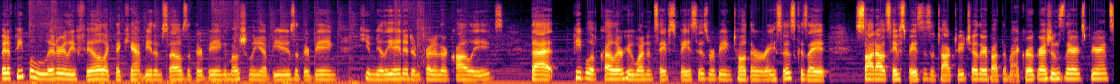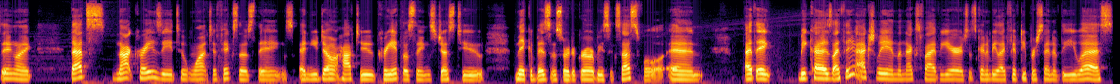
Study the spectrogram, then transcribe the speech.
But if people literally feel like they can't be themselves, that they're being emotionally abused, that they're being humiliated in front of their colleagues, that people of color who wanted safe spaces were being told they were racist because they sought out safe spaces to talk to each other about the microaggressions they're experiencing. Like, that's not crazy to want to fix those things. And you don't have to create those things just to make a business or to grow or be successful. And i think because i think actually in the next five years it's going to be like 50% of the us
